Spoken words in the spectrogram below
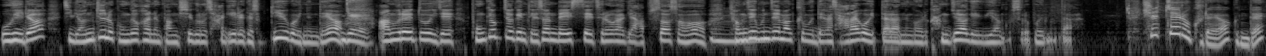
오히려 지금 연준을 공격하는 방식으로 자기를 계속 띄우고 있는데요. 예. 아무래도 이제 본격적인 대선 레이스에 들어가기 앞서서 음. 경제 문제만큼은 내가 잘하고 있다라는 걸 강조하기 위한 것으로 보입니다. 실제로 그래요, 근데?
